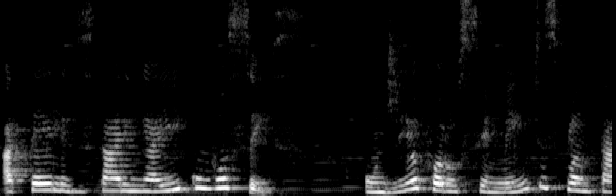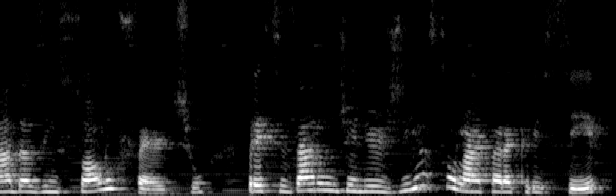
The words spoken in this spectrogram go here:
até eles estarem aí com vocês. Um dia foram sementes plantadas em solo fértil, precisaram de energia solar para crescer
